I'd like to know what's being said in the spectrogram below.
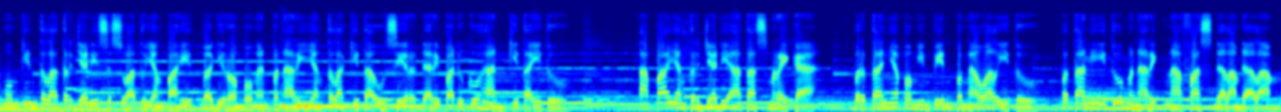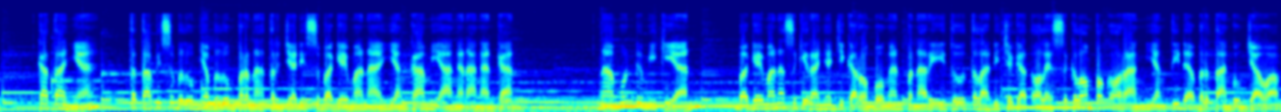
Mungkin telah terjadi sesuatu yang pahit bagi rombongan penari yang telah kita usir dari padukuhan kita itu. Apa yang terjadi atas mereka? Bertanya pemimpin pengawal itu. Petani itu menarik nafas dalam-dalam. Katanya, tetapi sebelumnya belum pernah terjadi sebagaimana yang kami angan-angankan. Namun demikian, bagaimana sekiranya jika rombongan penari itu telah dicegat oleh sekelompok orang yang tidak bertanggung jawab?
